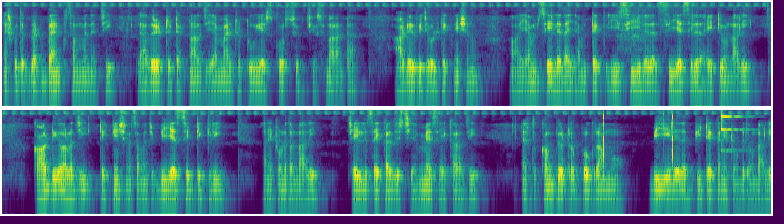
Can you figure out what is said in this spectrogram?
నెక్స్ట్ పోతే బ్లడ్ బ్యాంక్ సంబంధించి laboratory technology MLT two years course చేస్తున్నారంట. ఆడియో విజువల్ టెక్నీషియన్ ఎంసీఏ లేదా ఎంటెక్ ఈసీ లేదా సిఎస్సి లేదా ఐటీ ఉండాలి. కార్డియాలజీ టెక్నీషియన్కి సంబంధించి బీఎస్సీ డిగ్రీ అనేటువంటిది ఉండాలి. Child psychologist MA psychology next computer program BE లేదా బీటెక్ అనేటువంటిది ఉండాలి.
